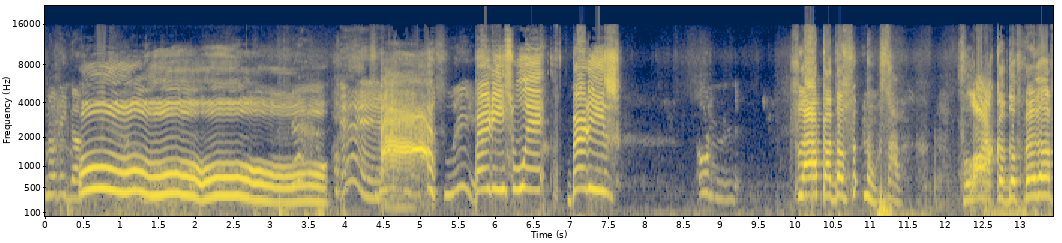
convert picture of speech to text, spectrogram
No, they don't. Oh! Hey. Ah! Birdies, wait! Birdies! Oh, Flock of the no, stop. Flock of the feather,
